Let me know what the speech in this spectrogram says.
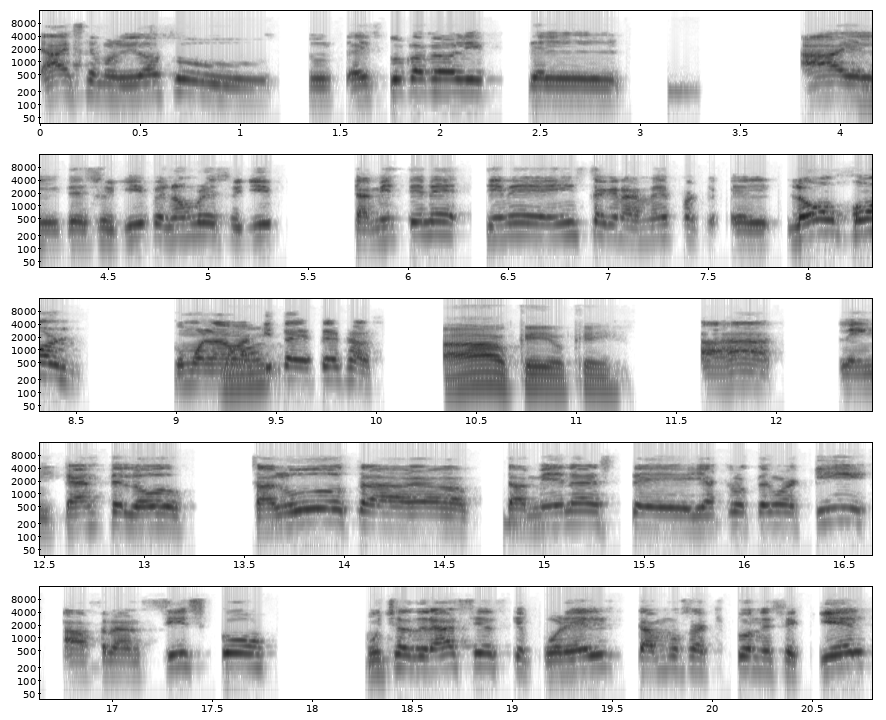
ay, se me olvidó su, su discúlpame, Oli, del, ah, el de su Jeep, el nombre de su Jeep. También tiene, tiene Instagram, eh, el Longhorn, como la vaquita de Texas. Ah, ok, ok. Ajá, le encanta el lodo. Saludos a- también a este, ya que lo tengo aquí, a Francisco. Muchas gracias, que por él estamos aquí con Ezequiel,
